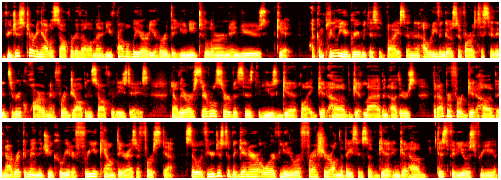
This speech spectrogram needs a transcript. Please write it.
If you're just starting out with software development, you've probably already heard that you need to learn and use Git. I completely agree with this advice, and I would even go so far as to say that it's a requirement for a job in software these days. Now, there are several services that use Git, like GitHub, GitLab, and others, but I prefer GitHub, and I recommend that you create a free account there as a first step. So if you're just a beginner or if you need a refresher on the basics of Git and GitHub, this video is for you.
